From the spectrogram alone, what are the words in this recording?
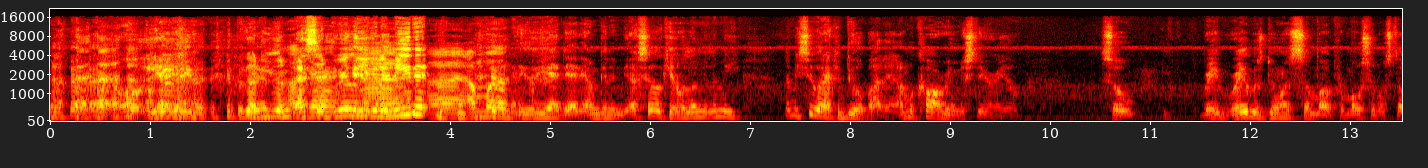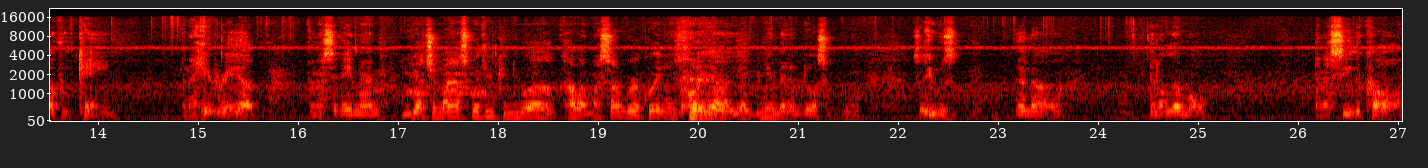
oh yeah, gonna need it. Gonna, you're gonna, I said, really, you're gonna need it? I'm gonna- and he said, yeah, daddy, I'm gonna need. I said, okay, well let me let me let me see what I can do about it. I'm gonna call Rey Mysterio. So Rey Rey was doing some uh, promotional stuff with Kane, and I hit Rey up. And I said, "Hey man, you got your mask with you? Can you uh, holler at my son real quick?" And he's like, "Oh yeah, yeah. Give me a minute. I'm doing something." So he was in a in a limo, and I see the call,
